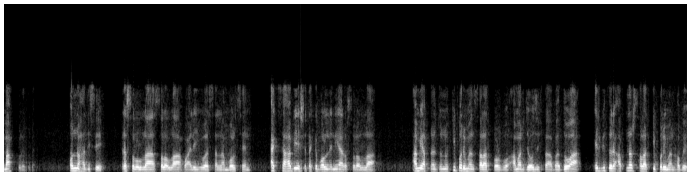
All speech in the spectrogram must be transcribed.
মাফ করে দেবেন। অন্য হাদিসে রসল্লাহ সাল আলী ওয়াসাল্লাম বলছেন, এক সাহাবি এসে তাকে বললেন, ইয়া রসল্লাহ আমি আপনার জন্য কি পরিমাণ সালাদ পড়ব? আমার যে অজিফা বা দোয়া, এর ভিতরে আপনার সালাদ কি পরিমাণ হবে?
